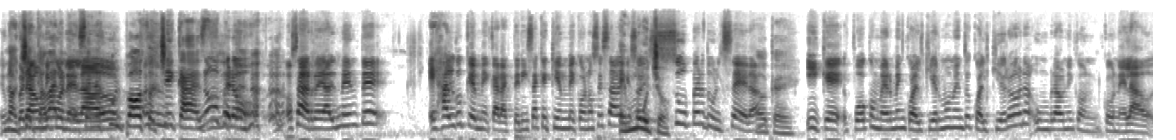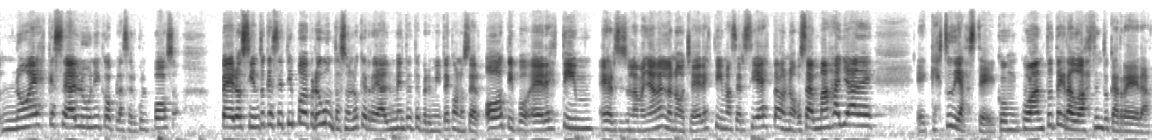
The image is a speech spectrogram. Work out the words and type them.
No, Un chica, brownie vale, con pero eso no helado. es culposo, chica. No, pero, o sea, realmente es algo que me caracteriza, que quien me conoce sabe Es que soy mucho. súper dulcera y que puedo comerme en cualquier momento, cualquier hora, un brownie con, con helado. No es que sea el único placer culposo, pero siento que ese tipo de preguntas son lo que realmente te permite conocer. O tipo, ¿eres team ejercicio en la mañana, en la noche? ¿Eres team hacer siesta o no? O sea, más allá de... eh, ¿Qué estudiaste? ¿Con cuánto te graduaste en tu carrera?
